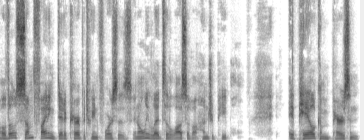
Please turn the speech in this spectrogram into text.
Although some fighting did occur between forces, it only led to the loss of 100 people. A pale comparison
